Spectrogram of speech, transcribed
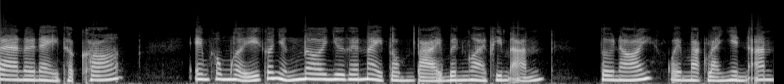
Xa nơi này thật khó. Em không nghĩ có những nơi như thế này tồn tại bên ngoài phim ảnh. Tôi nói, quay mặt lại nhìn anh.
